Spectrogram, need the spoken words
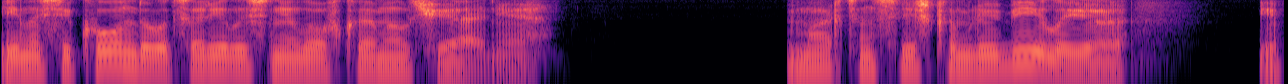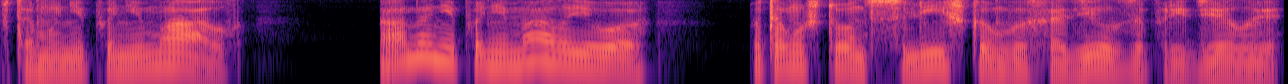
и на секунду воцарилось неловкое молчание. Мартин слишком любил ее и потому не понимал, а она не понимала его, потому что он слишком выходил за пределы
